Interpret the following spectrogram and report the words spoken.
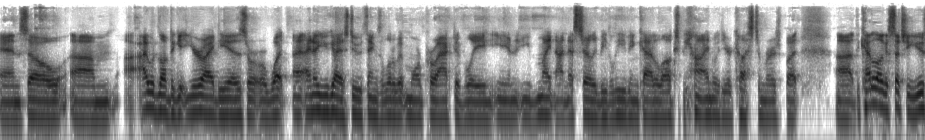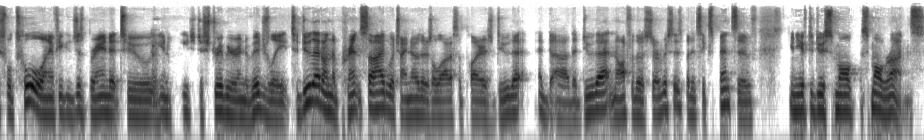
And so um, I would love to get your ideas or, or, what I know you guys do things a little bit more proactively. You, you might not necessarily be leaving catalogs behind with your customers, but uh, the catalog is such a useful tool. And if you could just brand it to you know, each distributor individually, to do that on the print side, which I know there's a lot of suppliers do that uh, that do that and offer those services, but it's expensive, and you have to do small small runs.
